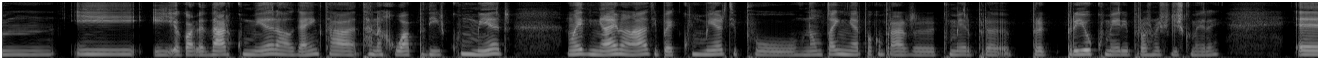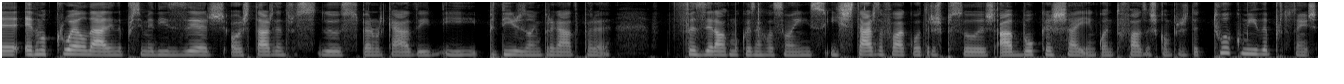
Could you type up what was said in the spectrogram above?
Um, e, e, agora, dar comer a alguém que está tá na rua a pedir comer, não é dinheiro, é nada, tipo, é comer, tipo, não tenho dinheiro para comprar comer para, para, para eu comer e para os meus filhos comerem. Uh, é de uma crueldade, ainda por cima, dizeres ou estar dentro do supermercado e, e pedires ao empregado para fazer alguma coisa em relação a isso e estares a falar com outras pessoas à boca cheia enquanto tu fazes as compras da tua comida, porque tu tens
